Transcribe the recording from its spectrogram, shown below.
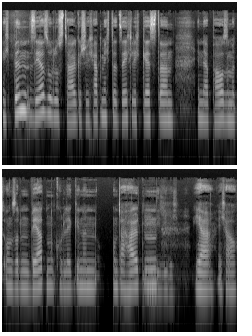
Ich bin sehr so nostalgisch. Ich habe mich tatsächlich gestern in der Pause mit unseren werten Kolleginnen unterhalten. Mhm, die liebe ich. Ja, ich auch.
